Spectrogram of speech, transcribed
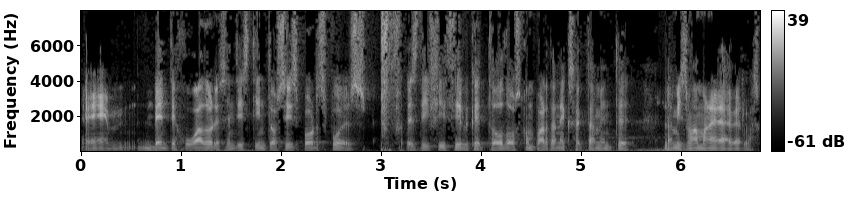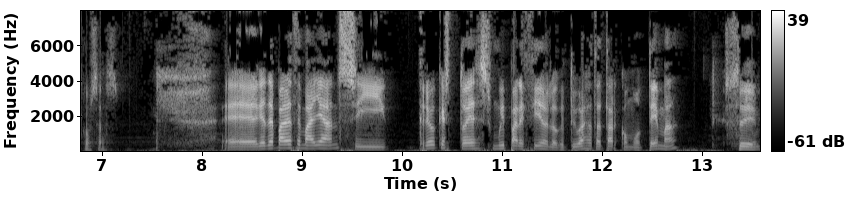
eh, 20 jugadores en distintos esports, pues es difícil que todos compartan exactamente la misma manera de ver las cosas. Eh, ¿Qué te parece, Mayan? Si creo que esto es muy parecido a lo que tú ibas a tratar como tema. Sí.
